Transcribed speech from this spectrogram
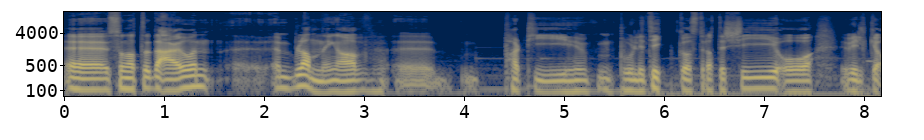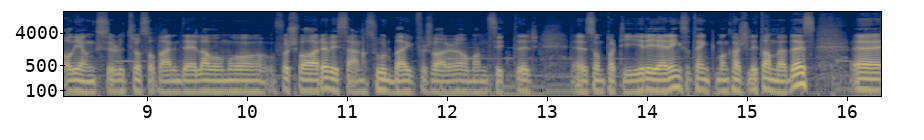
Uh, sånn at det er jo en, en blanding av partipolitikk og strategi, og hvilke allianser du tross alt er en del av om å forsvare. Hvis Erna Solberg forsvarer det og man sitter eh, som parti i regjering, så tenker man kanskje litt annerledes. Eh,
